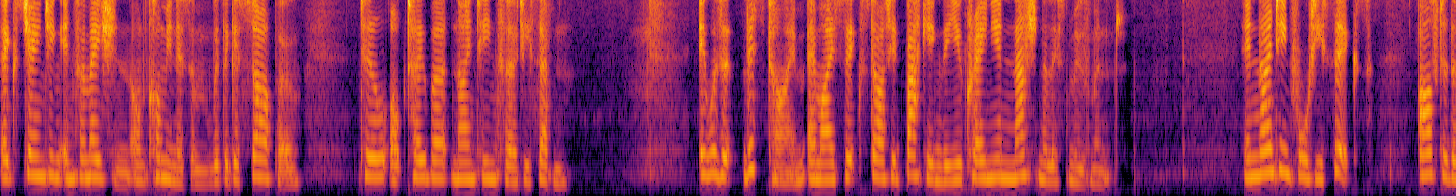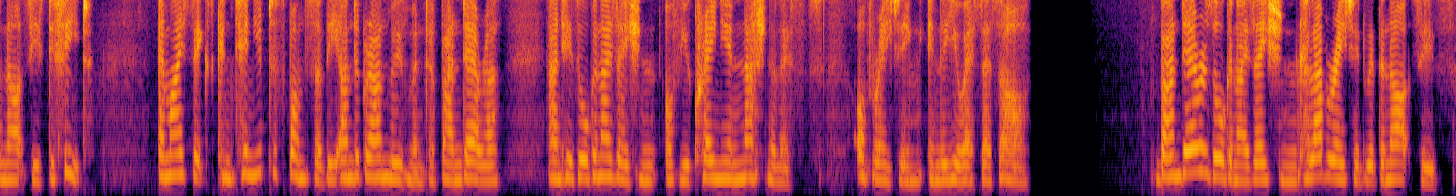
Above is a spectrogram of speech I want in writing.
exchanging information on communism with the Gestapo till October 1937. It was at this time MI6 started backing the Ukrainian nationalist movement. In 1946, after the Nazis' defeat, MI6 continued to sponsor the underground movement of Bandera and his organization of Ukrainian nationalists operating in the USSR. Bandera's organization collaborated with the Nazis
